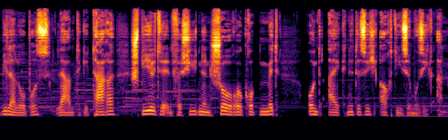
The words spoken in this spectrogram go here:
Villa-Lobos lernte Gitarre, spielte in verschiedenen Choro-Gruppen mit und eignete sich auch diese Musik an.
